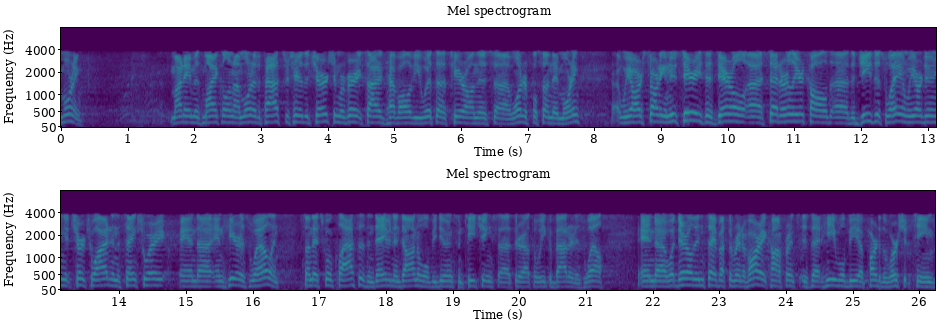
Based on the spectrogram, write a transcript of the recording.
Good morning. My name is Michael, and I'm one of the pastors here at the church, and we're very excited to have all of you with us here on this uh, wonderful Sunday morning. Uh, we are starting a new series, as Daryl uh, said earlier, called uh, The Jesus Way, and we are doing it church-wide in the sanctuary and, uh, and here as well, and Sunday school classes, and David and Donna will be doing some teachings throughout the week about it as well. And uh, what Daryl didn't say about the Renovare conference is that he will be a part of the worship team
